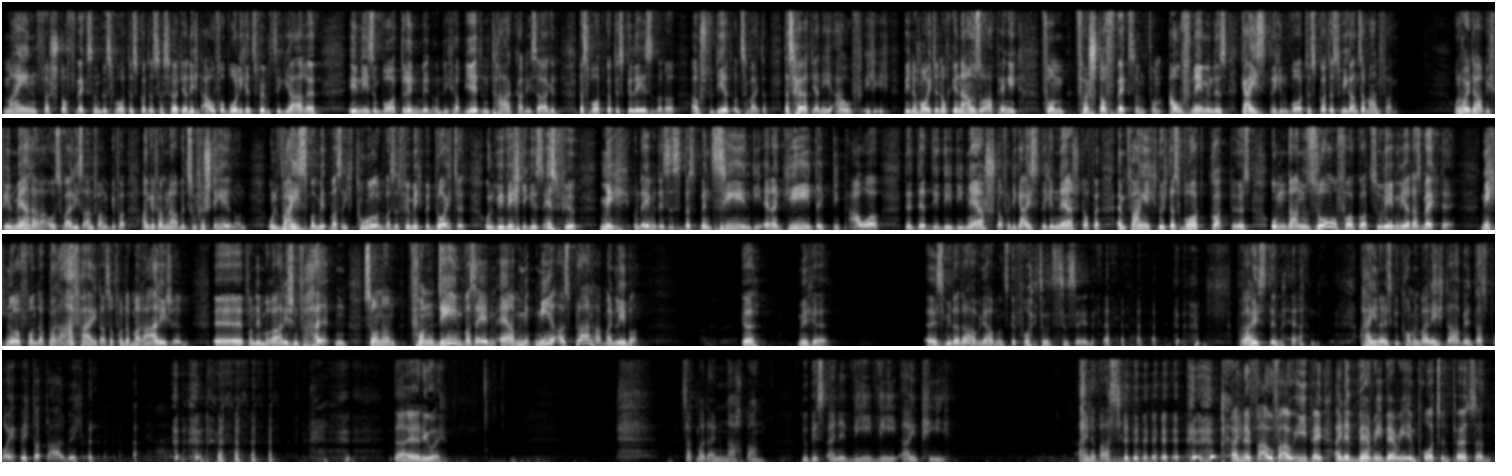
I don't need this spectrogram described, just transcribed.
mein Verstoffwechseln des Wortes Gottes, das hört ja nicht auf, obwohl ich jetzt 50 Jahre in diesem Wort drin bin und ich habe jeden Tag, kann ich sagen, das Wort Gottes gelesen oder auch studiert und so weiter. Das hört ja nie auf. Ich, ich bin heute noch genauso abhängig vom Verstoffwechseln, vom Aufnehmen des geistlichen Wortes Gottes wie ganz am Anfang. Und heute habe ich viel mehr daraus, weil ich es angefangen habe zu verstehen und, und weiß, was ich tue und was es für mich bedeutet und wie wichtig es ist für mich. Und eben dieses, das Benzin, die Energie, die, die Power, die, die, die, die Nährstoffe, die geistlichen Nährstoffe empfange ich durch das Wort Gottes, um dann so vor Gott zu leben, wie er das möchte. Nicht nur von der Bravheit, also von der moralischen äh, von dem moralischen Verhalten, sondern von dem, was er eben er mit mir als Plan hat, mein Lieber. Ja, Michael, er ist wieder da. Wir haben uns gefreut, uns zu sehen. Preis dem Herrn. Einer ist gekommen, weil ich da bin. Das freut mich total, Michael. Anyway. Sag mal deinem Nachbarn, du bist eine VVIP. Eine was? eine VVIP, eine very, very important person.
